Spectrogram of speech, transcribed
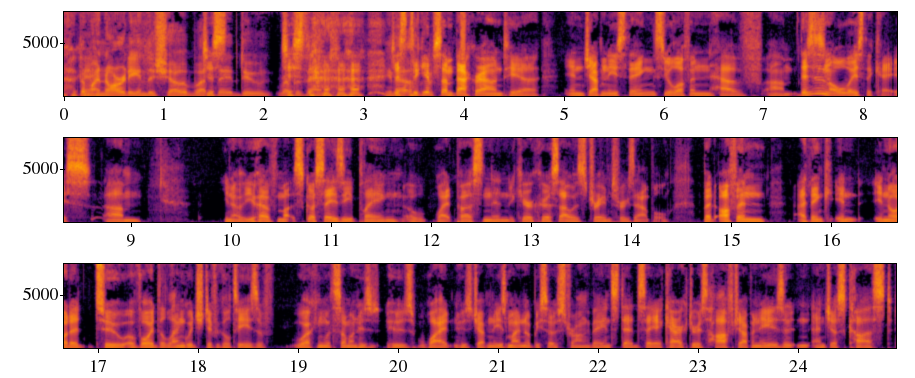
okay. the minority in the show, but Just- they do just, represent. you just to give some background here, in Japanese things, you'll often have. Um, this isn't always the case. Um, you know, you have Scorsese playing a white person in Akira Kurosawa's Dreams, for example. But often, I think in in order to avoid the language difficulties of working with someone who's who's white and whose Japanese might not be so strong, they instead say a character is half Japanese and, and just cast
